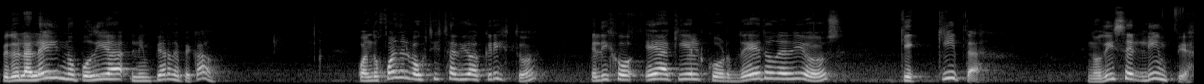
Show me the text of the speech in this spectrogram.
Pero la ley no podía limpiar de pecado. Cuando Juan el Bautista vio a Cristo, él dijo, he aquí el Cordero de Dios que quita, no dice limpia,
